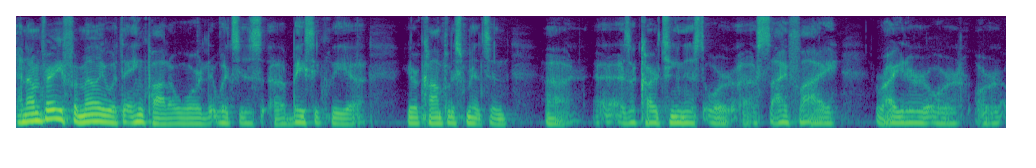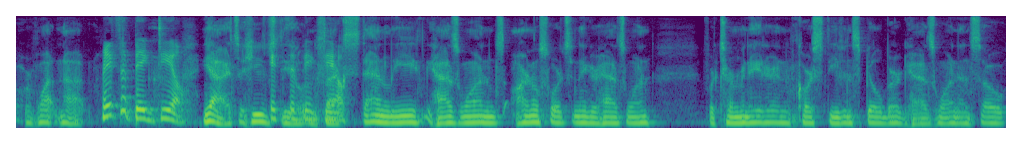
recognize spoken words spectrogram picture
And I'm very familiar with the Inkpot Award, which is uh, basically uh, your accomplishments in, uh, as a cartoonist or a sci-fi writer or, or, or whatnot. It's a big deal. Yeah, it's a huge it's deal. A big in fact, deal. Stan Lee has one. Arnold Schwarzenegger has one for Terminator, and of course Steven Spielberg has one, and so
